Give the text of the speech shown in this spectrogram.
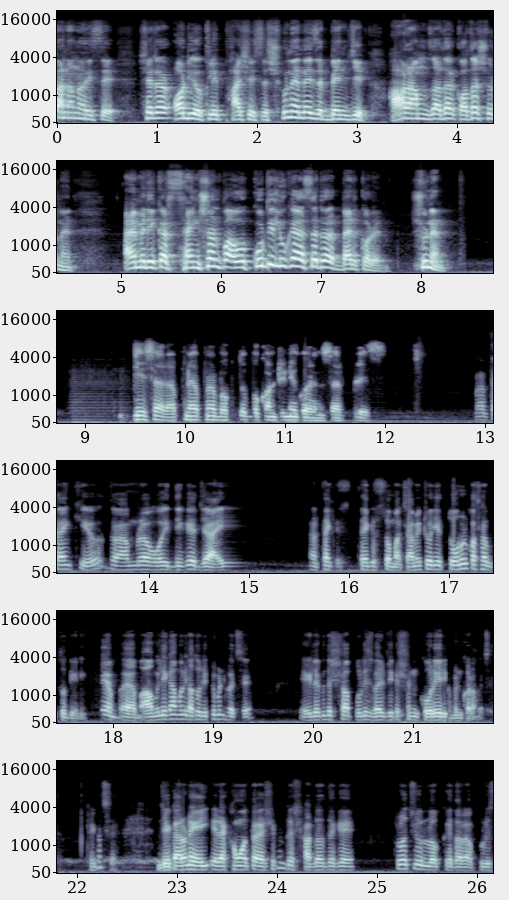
বানানো হয়েছে সেটার অডিও ক্লিপ ফাঁস হয়েছে। শুনেন এই যে বেনজির হারামজাদার কথা শুনেন। আমেরিকার স্যাংশন পাওয়া কোটি লুকে আছে এটা বের করেন। শুনেন। জি স্যার আপনি আপনার বক্তব্য কন্টিনিউ করেন স্যার প্লিজ থ্যাংক ইউ তো আমরা ওই দিকে যাই। Thank you thank you so much আমি একটু যে তনুর কথা উত্তর দিইনি। আওয়ামী লীগ আমলে যত রিক্রুটমেন্ট হয়েছে, এগুলো কিন্তু সব পুলিশ ভেরিফিকেশন করে রিক্রুটমেন্ট করা হয়েছে, ঠিক আছে? যে কারণে এই, এরা ক্ষমতা এসে কিন্তু সারদা থেকে প্রচুর লোককে তারা পুলিশ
